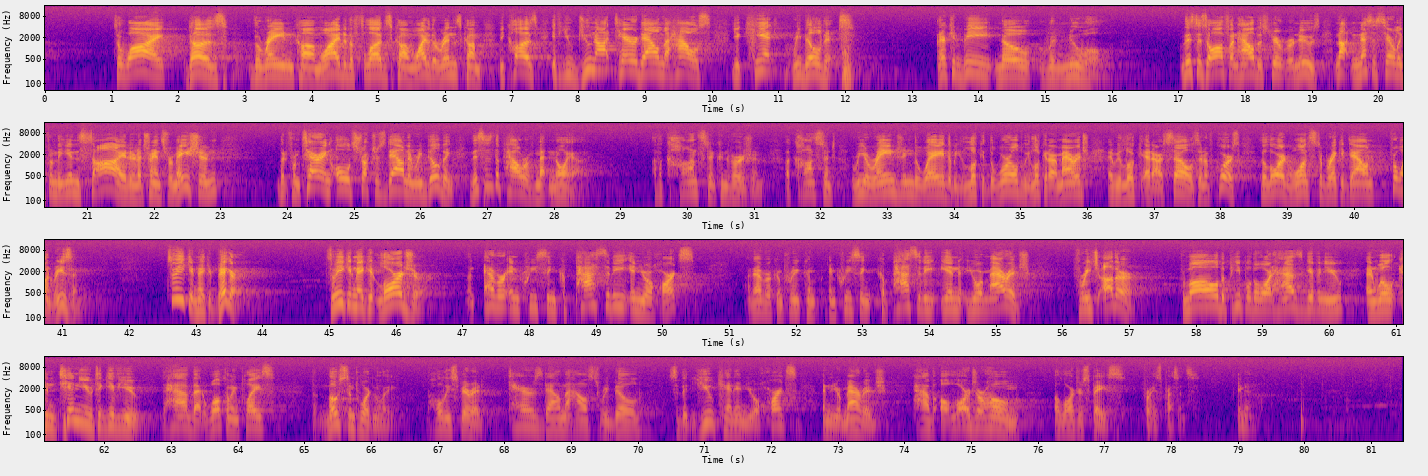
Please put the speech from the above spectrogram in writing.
So, why does the rain come? Why do the floods come? Why do the winds come? Because if you do not tear down the house, you can't rebuild it. There can be no renewal. This is often how the Spirit renews, not necessarily from the inside in a transformation, but from tearing old structures down and rebuilding. This is the power of metanoia, of a constant conversion a constant rearranging the way that we look at the world, we look at our marriage, and we look at ourselves. And of course, the Lord wants to break it down for one reason so He can make it bigger, so He can make it larger, an ever increasing capacity in your hearts, an ever increasing capacity in your marriage for each other, from all the people the Lord has given you and will continue to give you to have that welcoming place. But most importantly, the Holy Spirit tears down the house to rebuild so that you can, in your hearts and in your marriage, have a larger home, a larger space for His presence. Amen.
